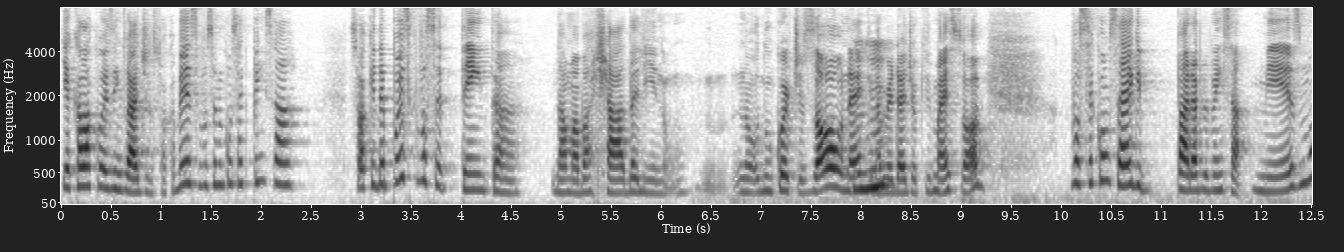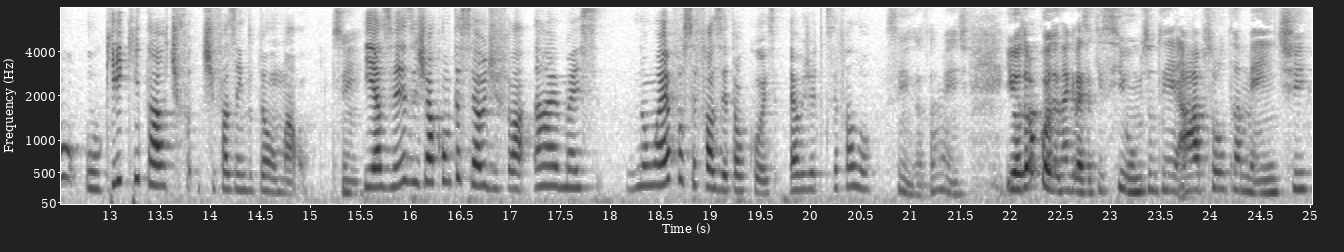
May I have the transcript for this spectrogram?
e aquela coisa invade na sua cabeça e você não consegue pensar. Só que depois que você tenta dar uma baixada ali no, no, no cortisol, né? Uhum. Que na verdade é o que mais sobe, você consegue parar para pensar, mesmo o que que tá te, te fazendo tão mal. Sim. E às vezes já aconteceu de falar, ai, ah, mas não é você fazer tal coisa, é o jeito que você falou. Sim, exatamente. E outra coisa, né, Grécia, que ciúmes não tem absolutamente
